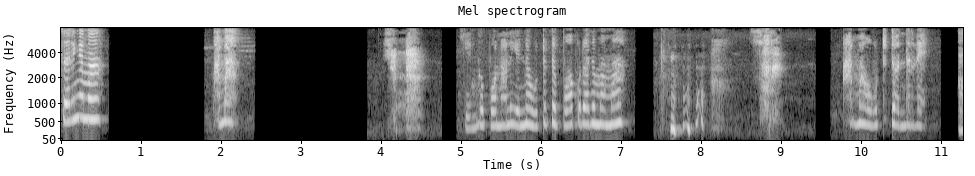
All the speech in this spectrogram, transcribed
சரிங்கம்மா. அம்மா. என்ன? எங்க போனாலும் என்ன விட்டுட்டு போக கூடாது மாமா சரி. அம்மா விட்டுட்டு வந்துடுவேன் ஆ,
